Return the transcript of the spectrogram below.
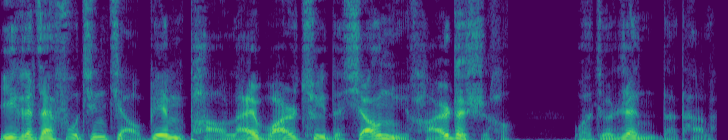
一个在父亲脚边跑来玩去的小女孩的时候，我就认得她了。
